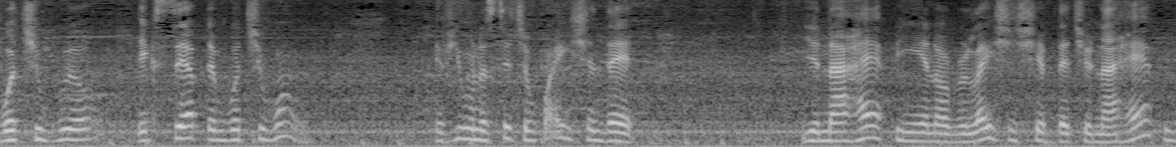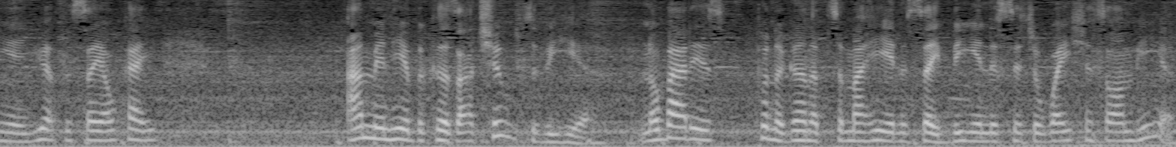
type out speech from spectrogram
what you will accept and what you won't. If you're in a situation that you're not happy in a relationship that you're not happy in, you have to say, okay, I'm in here because I choose to be here. Nobody is putting a gun up to my head and say, be in this situation, so I'm here.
